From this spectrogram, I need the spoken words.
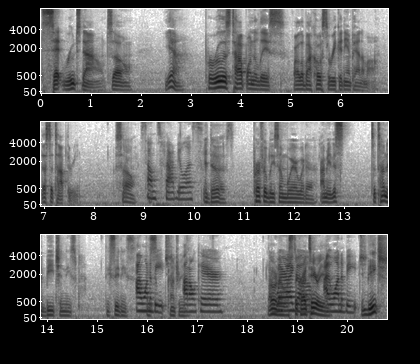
set roots down. So, yeah, Peru is top on the list, followed by Costa Rica, then Panama. That's the top three. So Sounds fabulous. it does, preferably somewhere with a. I mean, this it's a ton of beach in these these cities. I want a beach. Countries. I don't care Oh, where no, what's I the go. criteria? I want a beach. beach.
